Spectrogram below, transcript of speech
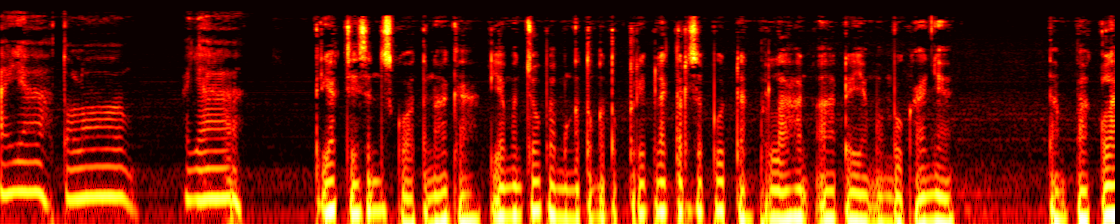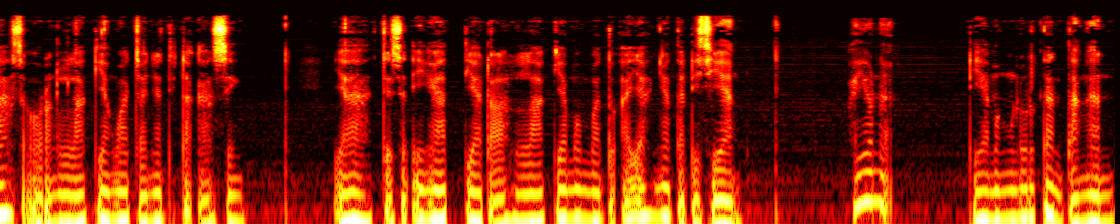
Ayah, tolong. Ayah. Teriak Jason sekuat tenaga. Dia mencoba mengetuk-ketuk triplek tersebut dan perlahan ada yang membukanya. Tampaklah seorang lelaki yang wajahnya tidak asing. Ya, Jason ingat dia adalah lelaki yang membantu ayahnya tadi siang. Ayo nak. Dia mengulurkan tangan.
